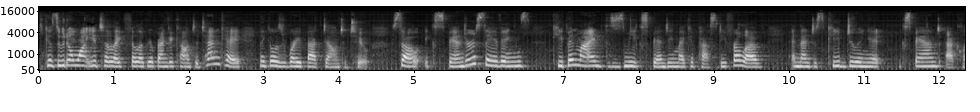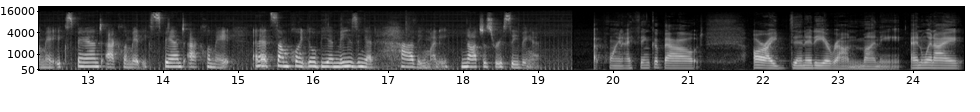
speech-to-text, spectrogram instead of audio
Because we don't want you to like fill up your bank account to 10K, and it goes right back down to two. So expand your savings. Keep in mind, this is me expanding my capacity for love, and then just keep doing it expand, acclimate, expand, acclimate, expand, acclimate. And at some point, you'll be amazing at having money, not just receiving it. At that point, I think about our identity around money. And when I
